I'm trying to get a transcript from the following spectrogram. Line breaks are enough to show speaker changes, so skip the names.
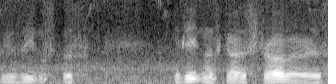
He's eating this. He's eating this guy's strawberries.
